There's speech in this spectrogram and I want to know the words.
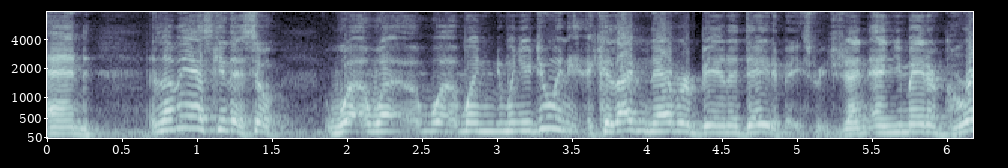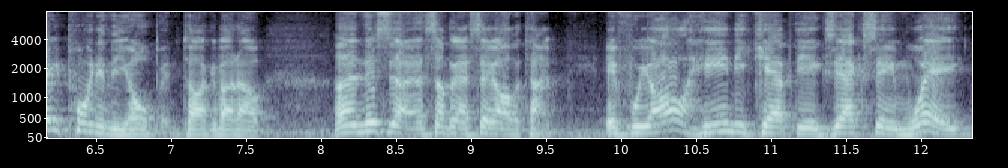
And let me ask you this: so when when you're doing because I've never been a database researcher, and, and you made a great point in the open talking about how, and this is uh, something I say all the time: if we all handicap the exact same way,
